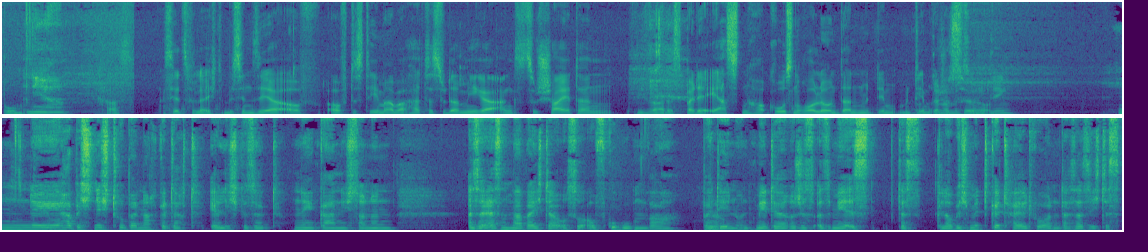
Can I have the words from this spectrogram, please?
Boom. Ja. Krass. Ist jetzt vielleicht ein bisschen sehr auf, auf das Thema, aber hattest du da mega Angst zu scheitern? Wie war das bei der ersten großen Rolle und dann mit dem, mit dem Immer mit so Regisseur? Ding. Nee, habe ich nicht drüber nachgedacht, ehrlich gesagt. Nee, gar nicht, sondern also erstens mal, weil ich da auch so aufgehoben war bei Ja. denen und mir der Regisseur, also mir ist das, glaube ich, mitgeteilt worden, dass er sich das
